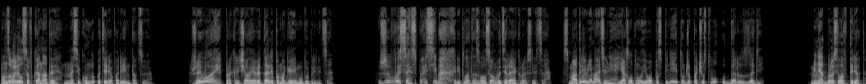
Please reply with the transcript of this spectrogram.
Он завалился в канаты, на секунду потеряв ориентацию. «Живой!» — прокричал я Виталий, помогая ему выпрямиться. «Живой, Сань, спасибо!» — хрипло отозвался он, вытирая кровь с лица. «Смотри внимательнее!» Я хлопнул его по спине и тут же почувствовал удар сзади. Меня отбросило вперед.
